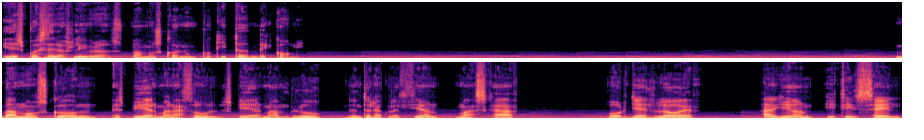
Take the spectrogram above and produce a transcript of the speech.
y después de los libros vamos con un poquito de cómic. Vamos con Spider-Man Azul, Spider-Man Blue, dentro de la colección Must Have, por Jeff Loeb al guion y Tim Sale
